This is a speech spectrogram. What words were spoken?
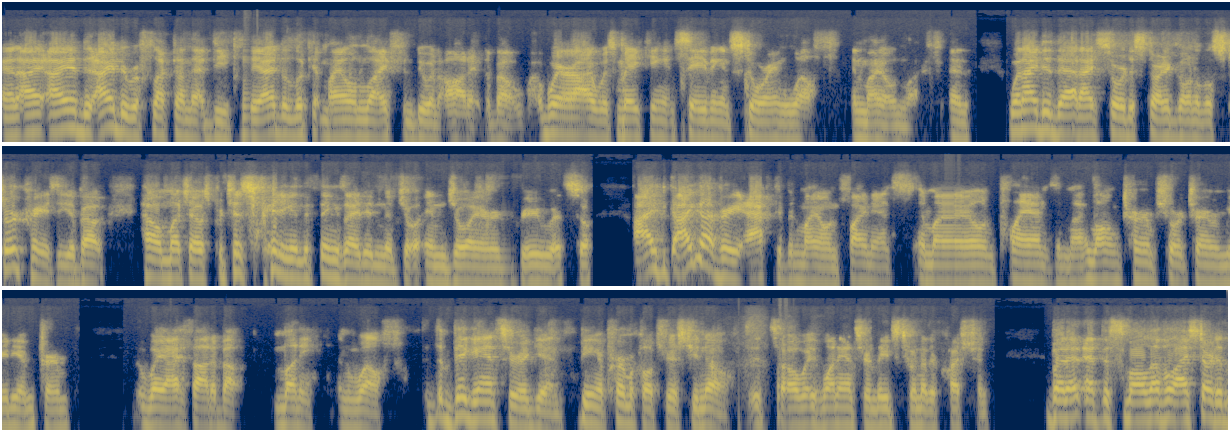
And I, I, had I had to reflect on that deeply. I had to look at my own life and do an audit about where I was making and saving and storing wealth in my own life. And when I did that, I sort of started going a little stir crazy about how much I was participating in the things I didn't enjoy, enjoy or agree with. So I, I got very active in my own finance and my own plans and my long term, short term, medium term, the way I thought about money and wealth? The big answer again, being a permaculturist, you know, it's always one answer leads to another question. but at, at, the small level, I started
